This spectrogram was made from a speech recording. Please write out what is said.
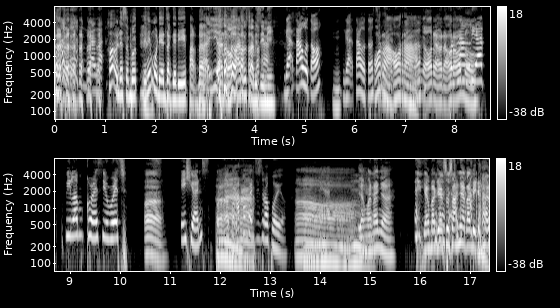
enggak enggak Kok udah sebut ini mau diajak jadi partner? Nah, iya dong harus habis ini. enggak tahu toh. Hmm. Enggak tahu toh. Ora, ora. Enggak orang orang orang Pernah ono. lihat film Crazy Rich Eh, Asians? Pernah, Nah, Aku pernah. versi Surabaya. Oh. Yang mananya? Yang bagian susahnya tapi kan.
